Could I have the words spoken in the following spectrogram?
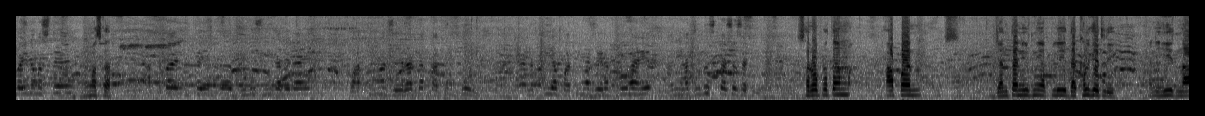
भाई नमस्ते. नमस्कार. आत्ता इथे एक जुलूस निघालेला आहे. फातिमा झेहरा का कातील कोण नक्की या फातिमा झेरा कोण आहेत आणि हा जुलूस कशासाठी सर्वप्रथम आपण जनता न्यूजनी आपली दखल घेतली आणि ही ना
